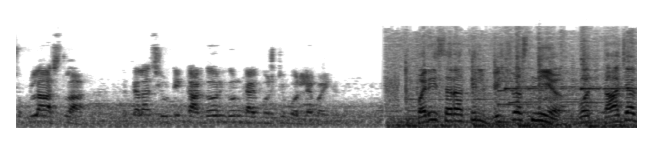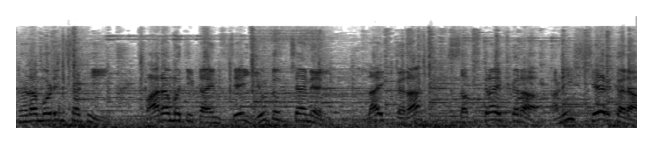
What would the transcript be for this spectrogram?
चुकला असला तर त्याला शेवटी कागदावर घेऊन काही गोष्टी बोलल्या पाहिजेत. परिसरातील विश्वसनीय व ताज्या घडामोडींसाठी बारामती टाइम्सचे यूट्यूब चॅनेल लाईक करा सबस्क्राईब करा आणि शेअर करा.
